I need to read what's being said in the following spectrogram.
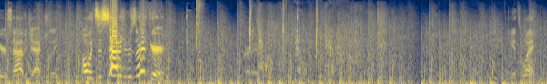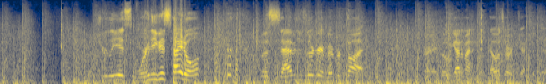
Nope, savage, actually. Oh, it's a savage berserker! Alright. He gets away. Truly is worthy of his title. the savage berserker I've ever fought. Alright, but we got him out of mid. That was our objective there.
